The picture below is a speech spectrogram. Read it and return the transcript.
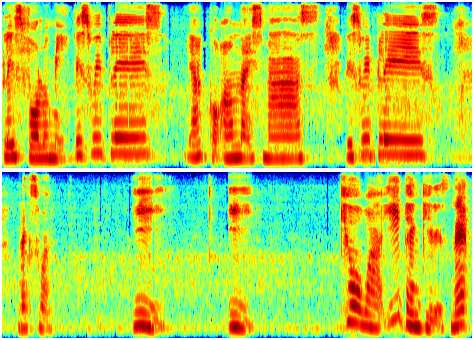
Please follow me. This way, please. Yeah, ご案内します。This way, please. Next one. いい。いい。今日はいい天気ですね。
